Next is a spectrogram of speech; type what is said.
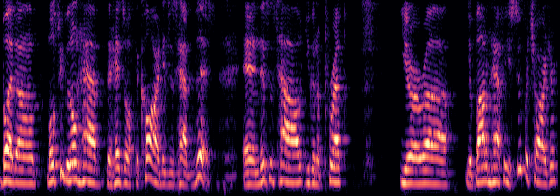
But um, most people don't have the heads off the car; they just have this. And this is how you're going to prep your uh, your bottom half of your supercharger.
